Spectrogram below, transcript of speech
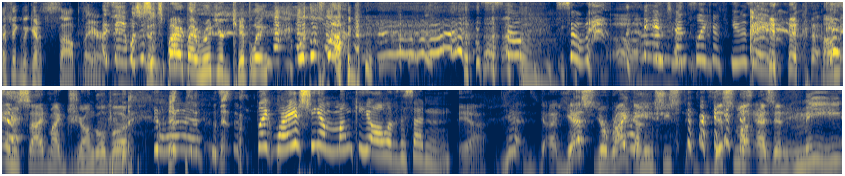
I think we gotta stop there. I say, was this inspired by Rudyard Kipling? What the fuck? So so intensely confusing. Come inside my jungle book. like, why is she a monkey all of the sudden? Yeah. Yeah. Uh, yes, you're right. I mean, she's this monk, as in me,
